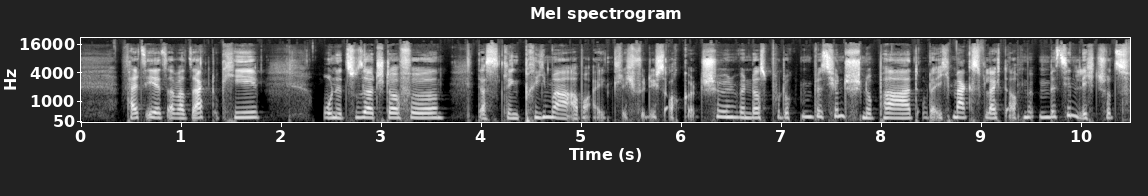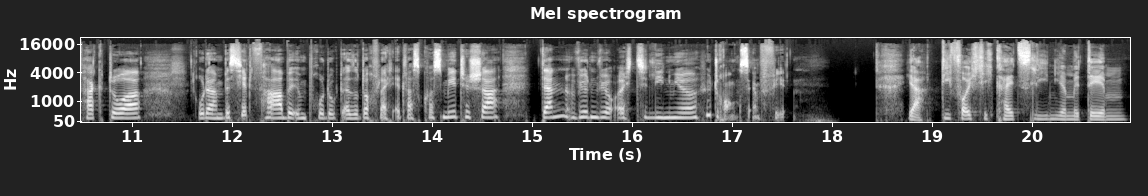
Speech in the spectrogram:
Falls ihr jetzt aber sagt, okay, ohne Zusatzstoffe, das klingt prima, aber eigentlich finde ich es auch ganz schön, wenn das Produkt ein bisschen schnuppert oder ich mag es vielleicht auch mit ein bisschen Lichtschutzfaktor oder ein bisschen Farbe im Produkt, also doch vielleicht etwas kosmetischer, dann würden wir euch die Linie Hydrons empfehlen. Ja, die Feuchtigkeitslinie mit dem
